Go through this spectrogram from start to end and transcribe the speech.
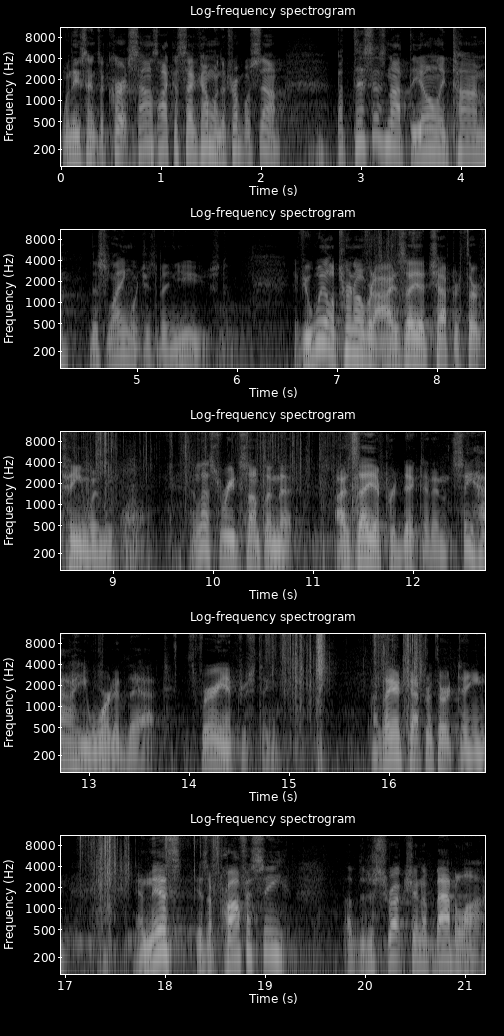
when these things occur, it sounds like a second coming when the trumpet sound. But this is not the only time this language has been used. If you will, turn over to Isaiah chapter 13 with me. And let's read something that Isaiah predicted and see how he worded that. It's very interesting. Isaiah chapter 13, and this is a prophecy of the destruction of Babylon.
